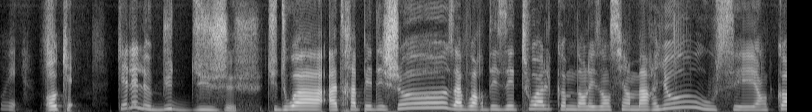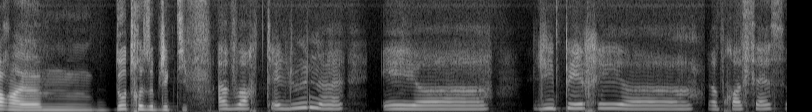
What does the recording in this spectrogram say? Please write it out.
Oui. Ok. Quel est le but du jeu? Tu dois attraper des choses, avoir des étoiles comme dans les anciens Mario ou c'est encore euh, d'autres objectifs? Avoir tes lunes et euh, libérer euh, la princesse.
